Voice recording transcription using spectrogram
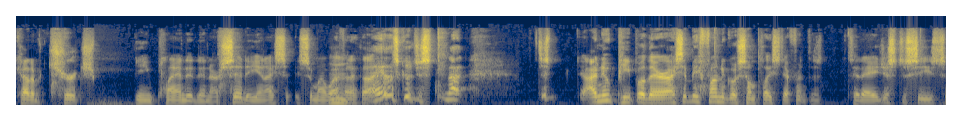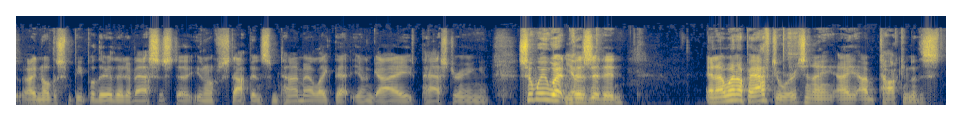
kind of church being planted in our city. And I so my wife mm. and I thought, hey, let's go. Just not, just I knew people there. I said it'd be fun to go someplace different today, just to see. So I know there's some people there that have asked us to, you know, stop in some time. I like that young guy, he's pastoring, and so we went and yep. visited. And I went up afterwards and I, I, am talking to this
